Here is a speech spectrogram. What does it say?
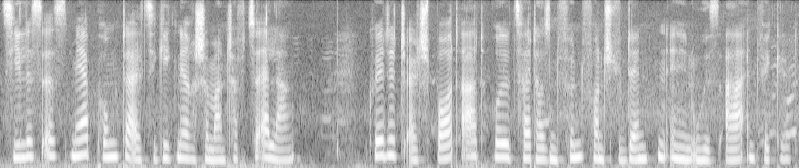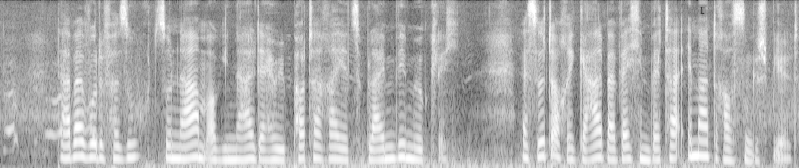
Ziel ist es, mehr Punkte als die gegnerische Mannschaft zu erlangen. Quidditch als Sportart wurde 2005 von Studenten in den USA entwickelt. Dabei wurde versucht, so nah am Original der Harry Potter-Reihe zu bleiben wie möglich. Es wird auch egal bei welchem Wetter immer draußen gespielt.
